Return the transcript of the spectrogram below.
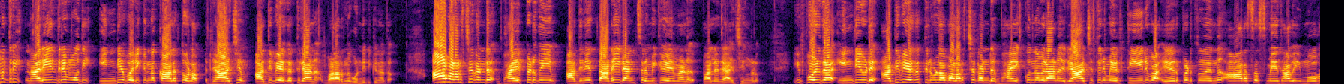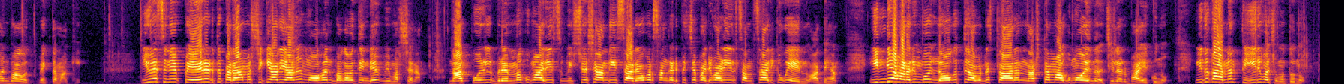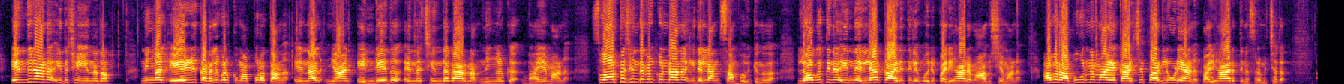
പ്രധാനമന്ത്രി നരേന്ദ്രമോദി ഇന്ത്യ ഭരിക്കുന്ന കാലത്തോളം രാജ്യം അതിവേഗത്തിലാണ് വളർന്നുകൊണ്ടിരിക്കുന്നത്. ആ വളർച്ച കണ്ട് ഭയപ്പെടുകയും അതിനെ തടയിടാൻ ശ്രമിക്കുകയുമാണ് പല രാജ്യങ്ങളും. ഇപ്പോഴത്തെ ഇന്ത്യയുടെ അതിവേഗത്തിലുള്ള വളർച്ച കണ്ട് ഭയക്കുന്നവരാണ് രാജ്യത്തിനു മേൽ തീരുവ ഏർപ്പെടുത്തുന്നതെന്ന് ആർ എസ് എസ് മേധാവി മോഹൻ ഭഗവത് വ്യക്തമാക്കി. യു എസിനെ പേരെടുത്ത് പരാമർശിക്കാതെയാണ് മോഹൻ ഭഗവത്തിന്റെ വിമർശനം. നാഗ്പൂരിൽ ബ്രഹ്മകുമാരീസ് വിശ്വശാന്തി സരോവർ സംഘടിപ്പിച്ച പരിപാടിയിൽ സംസാരിക്കുകയായിരുന്നു അദ്ദേഹം. ഇന്ത്യ വളരുമ്പോൾ ലോകത്ത് അവരുടെ സ്ഥാനം നഷ്ടമാകുമോ എന്ന് ചിലർ ഭയക്കുന്നു. ഇത് കാരണം തീരുവ ചുമത്തുന്നു. എന്തിനാണ് ഇത് ചെയ്യുന്നത്? നിങ്ങൾ ഏഴ് കടലുകൾക്കും അപ്പുറത്താണ്. എന്നാൽ ഞാൻ എന്റേത് എന്ന ചിന്ത കാരണം നിങ്ങൾക്ക് ഭയമാണ്. സ്വാർത്ഥ ചിന്തകൾ കൊണ്ടാണ് ഇതെല്ലാം സംഭവിക്കുന്നത്. ലോകത്തിന് ഇന്ന് എല്ലാ കാര്യത്തിലും ഒരു പരിഹാരം ആവശ്യമാണ്. അവർ അപൂർണമായ കാഴ്ചപ്പാടിലൂടെയാണ് പരിഹാരത്തിന് ശ്രമിച്ചത്.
